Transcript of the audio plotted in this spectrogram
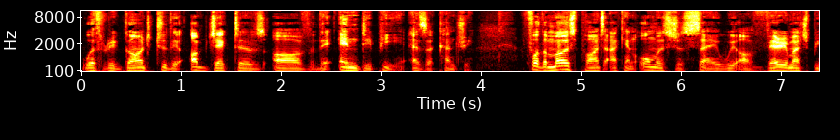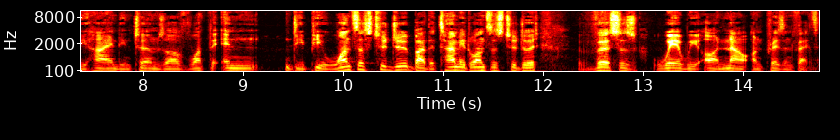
with regard to the objectives of the NDP as a country? For the most part, I can almost just say we are very much behind in terms of what the NDP wants us to do by the time it wants us to do it versus where we are now on present facts.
